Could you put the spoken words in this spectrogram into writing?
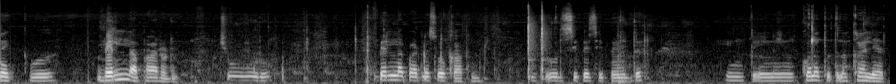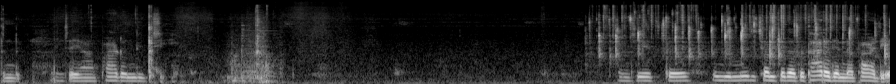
నెక్ బెల్ల పారుడు చూరు. బెల్ల పాడిన సోకాపుండు. చూరు సిపే సిపే అయితే ఇంకొన కొనతున్న ఖాళీ అవుతుంది. పాడుంది ఇచ్చి. ಪಾಡೊಂದಿಜ್ಜಿ ಅಂಚೆ ಎತ್ತು ಒಂಜಿ ಮೂಜಿ ಚಮಚದ ತಾರದೆಣ್ಣೆ ಪಾಡಿ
